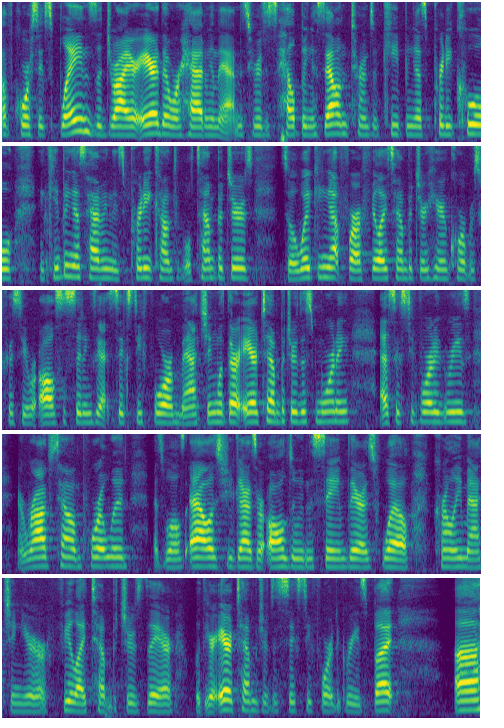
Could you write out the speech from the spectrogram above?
of course, explains the drier air that we're having in the atmosphere, just helping us out in terms of keeping us pretty cool and keeping us having these pretty comfortable temperatures. So waking up for our feel like temperature here in Corpus Christi, we're also sitting at 64, matching with our air temperature this morning at 64 degrees in Robstown, Portland, as well as Alice. You guys are all doing the same there as well, currently matching your feel like temperatures there with your air temperature to 64 degrees. But uh,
